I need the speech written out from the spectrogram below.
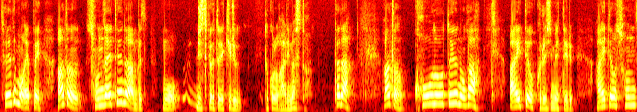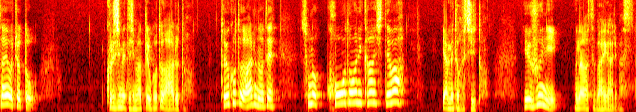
それでもやっぱりあなたの存在というのは別もうリスペクトできるところがありますと。ただあなたの行動というのが相手を苦しめている。相手の存在をちょっと苦しめてしまっていることがあると。ということがあるのでその行動に関してはやめてほしいと。いうふうに促す場合があります。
